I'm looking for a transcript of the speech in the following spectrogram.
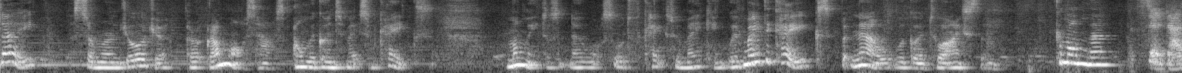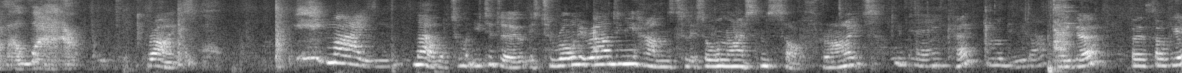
Today, Summer and Georgia are at Grandma's house and we're going to make some cakes. Mummy doesn't know what sort of cakes we're making. We've made the cakes, but now we're going to ice them. Come on then. Right, Mine. now what I want you to do is to roll it round in your hands till it's all nice and soft, right? Okay. Okay, I'll do that. there you go, both of you.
